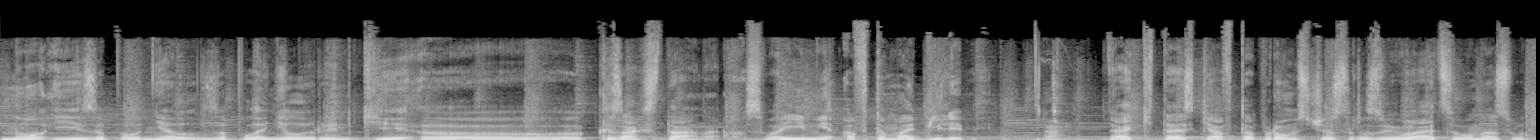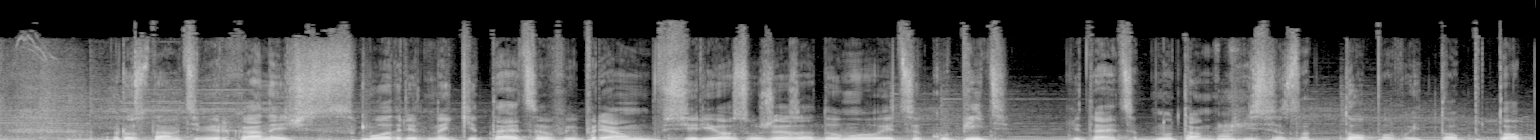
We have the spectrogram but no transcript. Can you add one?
но и заполнил, заполонил рынки э, Казахстана своими автомобилями. Да. Да, китайский автопром сейчас развивается. У нас вот Рустам Тимирханович смотрит на китайцев и прям всерьез уже задумывается купить китайцев. Ну, там, естественно, топовый топ-топ.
